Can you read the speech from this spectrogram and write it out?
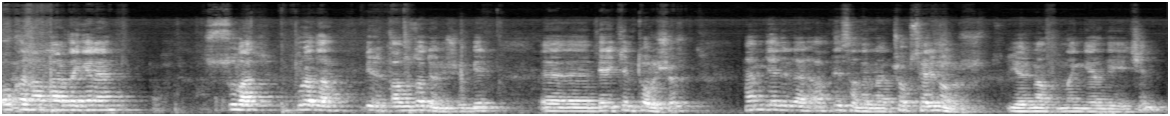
O kanallarda gelen sular burada bir havuza dönüşür, bir e, birikinti oluşur. Hem gelirler, abdest alırlar, çok serin olur yerin altından geldiği için.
